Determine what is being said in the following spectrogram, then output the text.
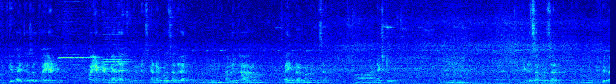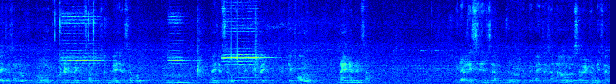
fifty five thousand five hundred five hundred ಮೇಲೆ ಫಿಫ್ಟಿ ಮಿನಿಟ್ಸ್ ಕ್ಯಾಂಡಲ್ ಕ್ಲೋಸ್ ಆದರೆ ಅಲ್ಲಿಂದ ಬೈಯಿಂಗ್ ಪ್ಲಾನ್ ಮಾಡ್ತೀನಿ sir next middle support sir fifty five thousand two hundred middle support sir major support major support fifty five fifty four nine hundred sir middle residence fifty five thousand seven twenty sir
